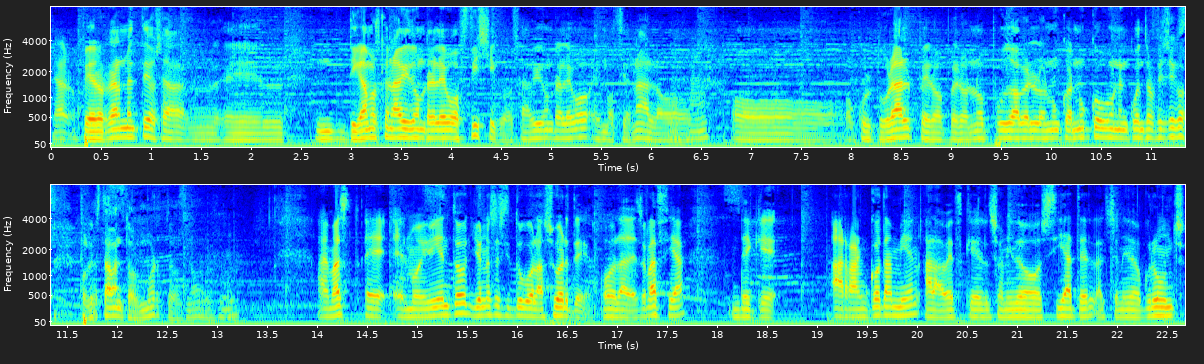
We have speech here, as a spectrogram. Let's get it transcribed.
Claro. Pero realmente, o sea, el- digamos que no ha habido un relevo físico, o sea, ha habido un relevo emocional o, o- o cultural, pero, pero no pudo haberlo nunca, nunca hubo un encuentro físico porque estaban todos muertos, ¿no? Además, eh, el movimiento, yo no sé si tuvo la suerte o la desgracia de que arrancó también a la vez que el sonido Seattle, el sonido grunge,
